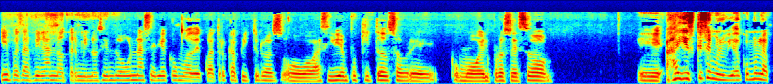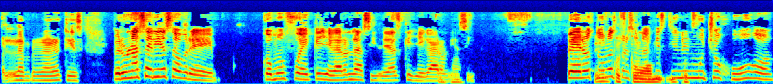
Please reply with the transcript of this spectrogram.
y pues al final no, terminó siendo una serie como de cuatro capítulos o así bien poquito sobre como el proceso, eh, ay, es que se me olvidó como la, la palabra que es, pero una serie sobre cómo fue que llegaron las ideas que llegaron y así. Pero Sí, todos los pues como- personajes tienen pues- mucho jugo.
